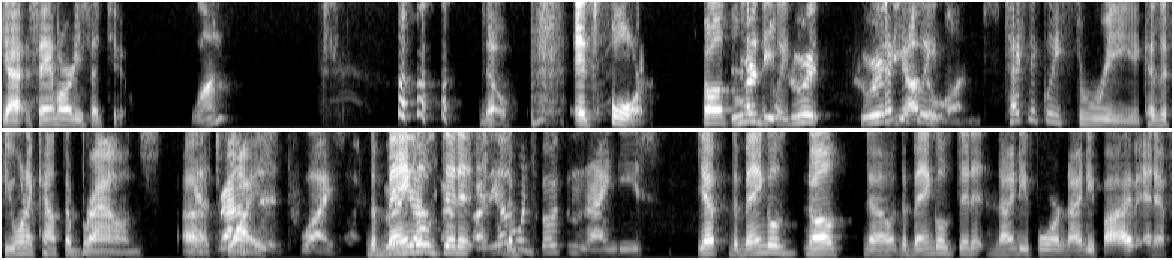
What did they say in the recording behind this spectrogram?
Ga- Sam already said two. One. No, it's four. Well, Who are the technically, who are, who are the technically- other ones? technically three, because if you want to count the Browns uh, Yeah, the Browns twice, did it twice. the Who the Bengals other- did it. Are the other the- ones both in the 90s? Yep, the Bengals. No, no, the Bengals did it in 94 and 95. And if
